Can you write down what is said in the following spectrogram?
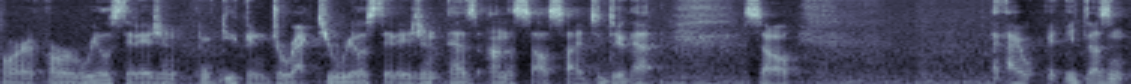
or, or a real estate agent. You can direct your real estate agent as on the south side to do that. So I, it doesn't,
